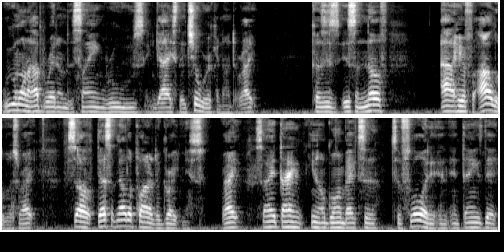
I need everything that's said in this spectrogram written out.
We want to operate under the same rules and guys that you're working under, right? Because it's it's enough out here for all of us, right? So that's another part of the greatness, right? Same thing, you know, going back to to Floyd and, and things that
